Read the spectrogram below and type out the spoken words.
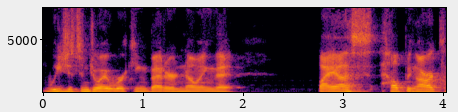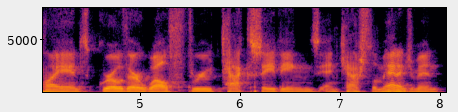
We just enjoy working better knowing that by us helping our clients grow their wealth through tax savings and cash flow management,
